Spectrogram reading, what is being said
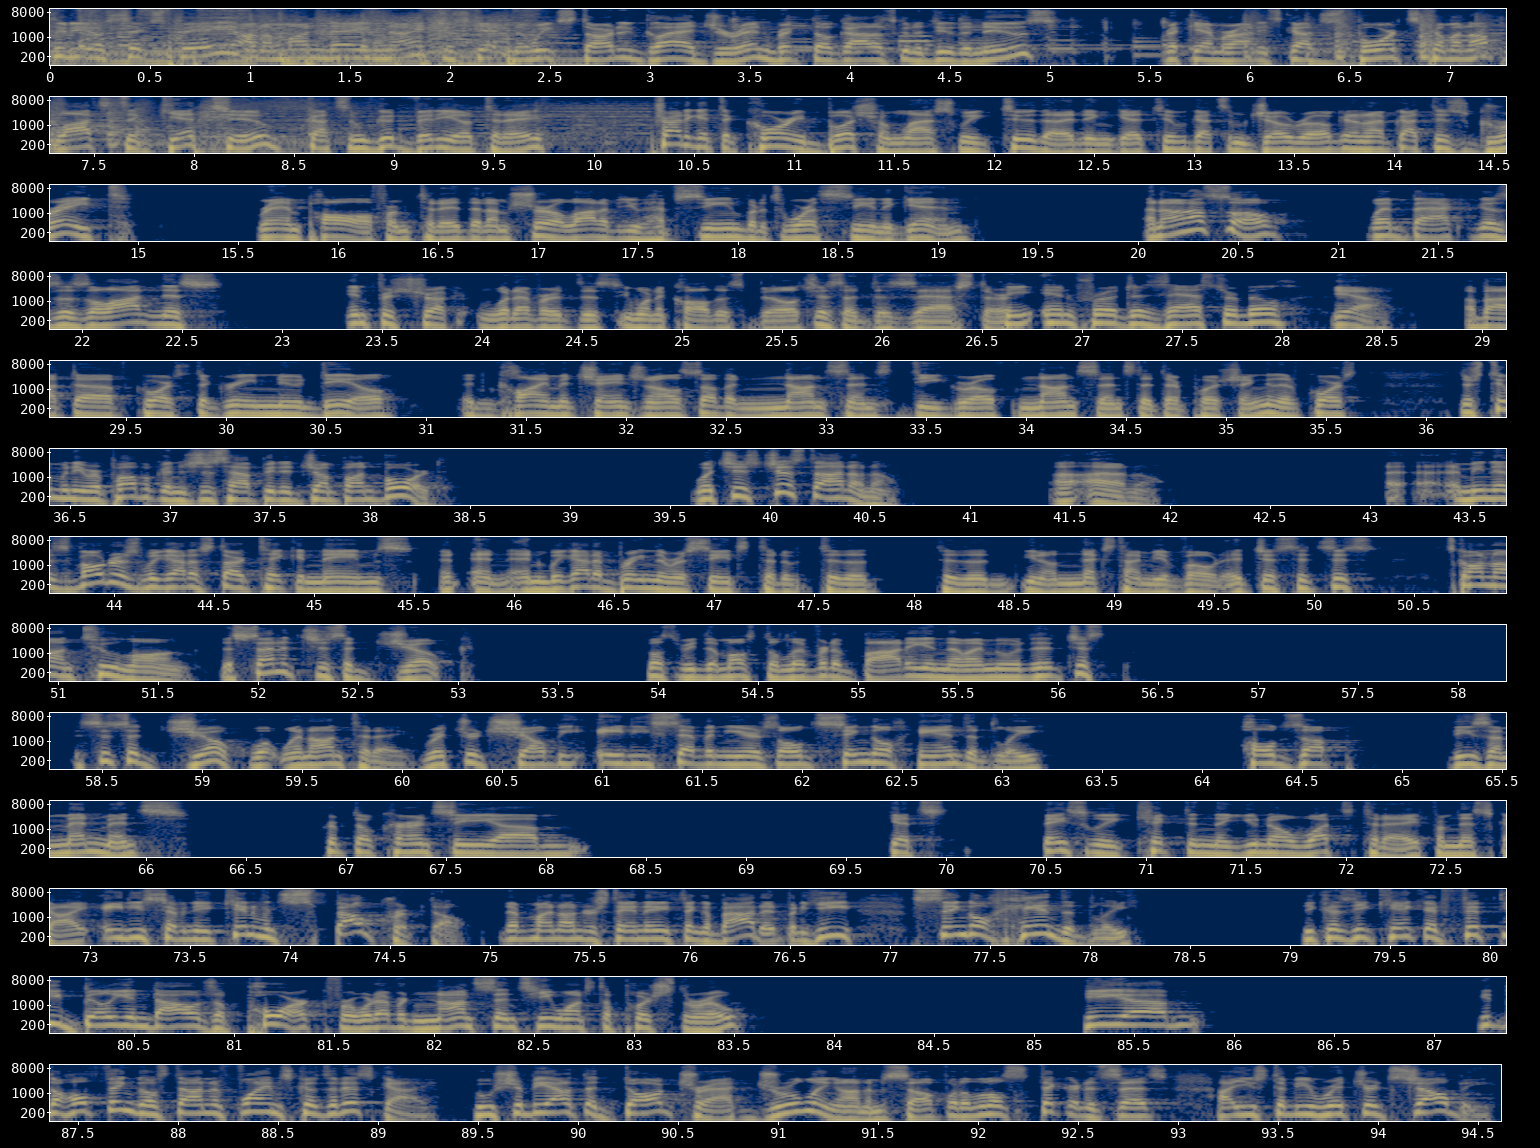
Studio 6B on a Monday night, just getting the week started. Glad you're in. Rick Delgado's going to do the news. Rick Amorati's got sports coming up, lots to get to. Got some good video today. Try to get to Cori Bush from last week, too, that I didn't get to. We got some Joe Rogan, and I've got this great Rand Paul from today that I'm sure a lot of you have seen, but it's worth seeing again. And I also went back because there's a lot in this infrastructure, whatever this you want to call this bill. It's just a disaster. The infra disaster bill? Yeah. About, uh, of course, the Green New Deal and climate change and all this other nonsense, degrowth nonsense that they're pushing. And of course, there's too many Republicans just happy to jump on board, which is just, I don't know. Uh, I don't know. I, I mean, as voters, we got to start taking names and, and, and we got to bring the receipts to the, to the, to the, you know, next time you vote. It just, it's just, it's gone on too long. The Senate's just a joke. supposed to be the most deliberative body. And then, I mean, it just, it's just a joke what went on today. Richard Shelby, 87 years old, single handedly holds up these amendments. Cryptocurrency um, gets basically kicked in the you know what's today from this guy. 87, he can't even spell crypto, never mind understand anything about it, but he single handedly, because he can't get $50 billion of pork for whatever nonsense he wants to push through. He um, the whole thing goes down in flames because of this guy who should be out at the dog track drooling on himself with a little sticker that says, I used to be Richard Shelby.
